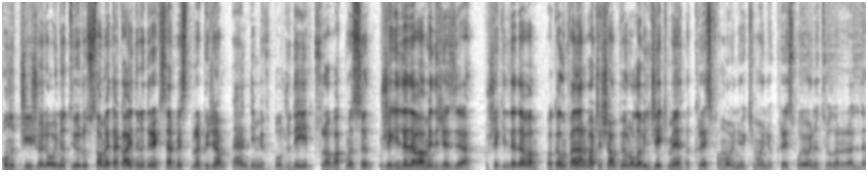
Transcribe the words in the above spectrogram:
Bonucci'yi şöyle oynatıyoruz. Samet Akaydın'ı direkt serbest bırakacağım. Beğendiğim bir futbolcu değil. Kusura bakmasın. Bu şekilde devam edeceğiz ya. Bu şekilde devam. Bakalım Fenerbahçe şampiyon olabilecek mi? Crespo mu oynuyor? Kim oynuyor? Crespo'yu oynatıyorlar herhalde.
